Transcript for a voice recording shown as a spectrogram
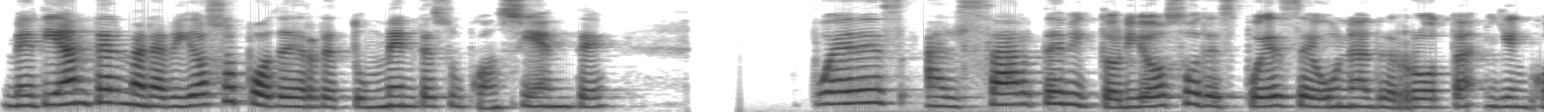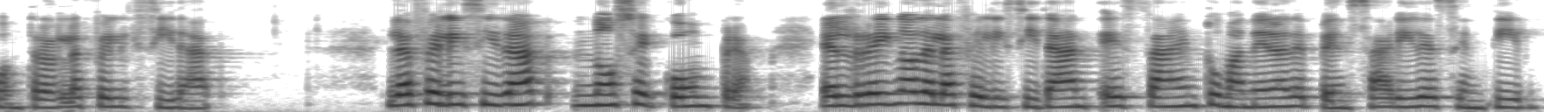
Mediante el maravilloso poder de tu mente subconsciente, puedes alzarte victorioso después de una derrota y encontrar la felicidad. La felicidad no se compra. El reino de la felicidad está en tu manera de pensar y de sentir.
